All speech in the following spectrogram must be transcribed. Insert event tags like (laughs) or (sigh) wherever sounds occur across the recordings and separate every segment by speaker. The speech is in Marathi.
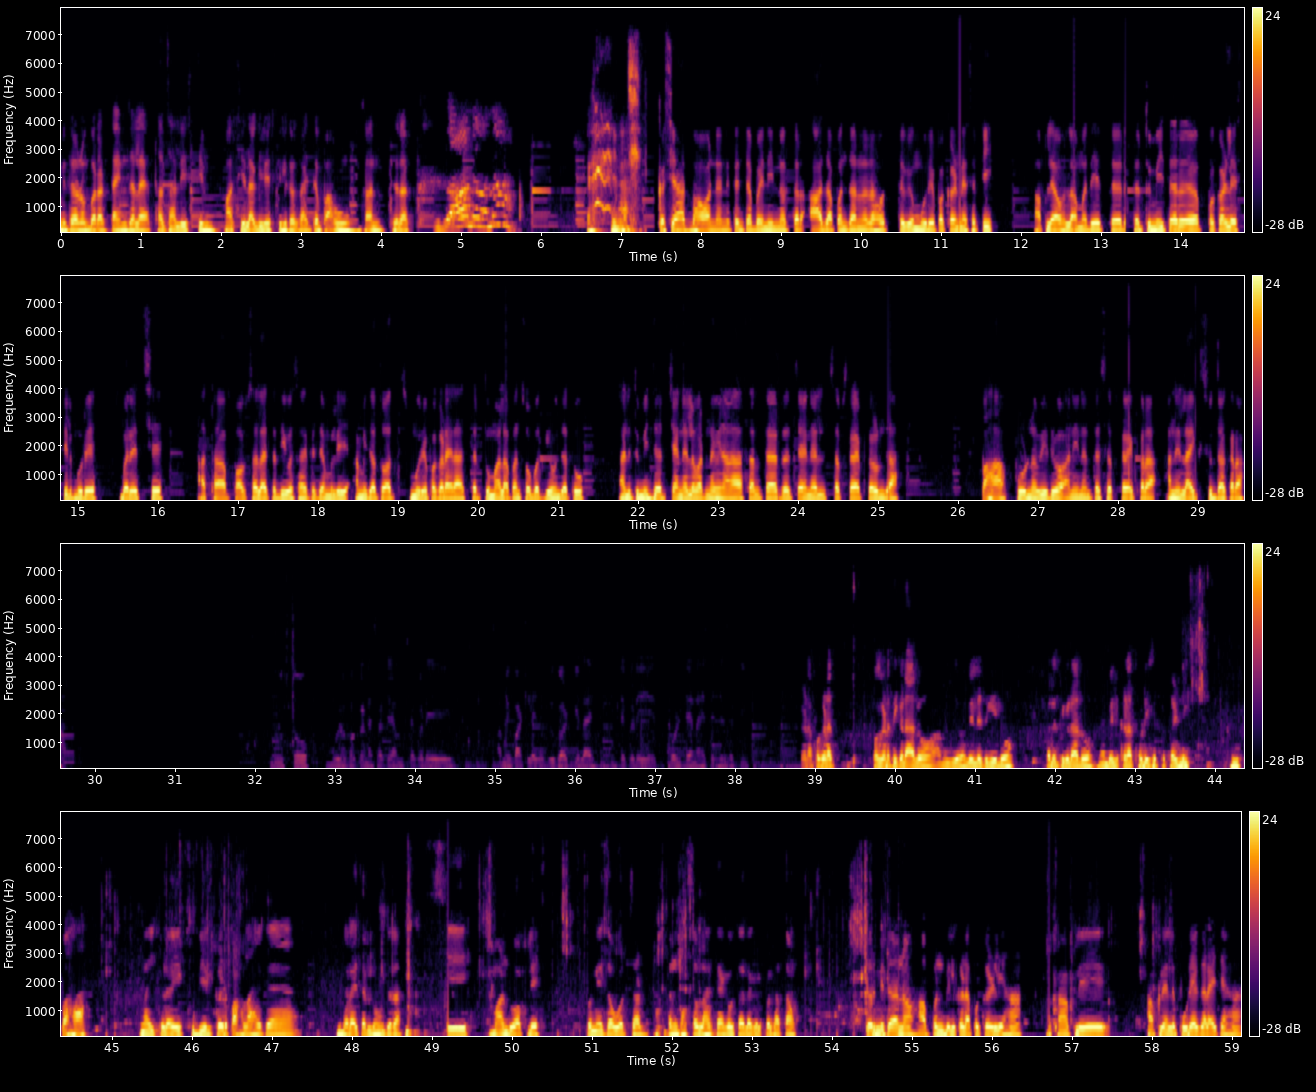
Speaker 1: मित्रांनो बराच टाइम झालाय. आता झाली असतील. माशी लागली असतील का काय तर पाहू. जाण जरा. (laughs) कसे आहात भावांना आणि त्यांच्या बहिणींना? तर आज आपण जाणार आहोत तर मुरे पकडण्यासाठी आपल्या अहलामध्ये. तर तर तुम्ही तर पकडले असतील मुरे बरेचसे. आता पावसाळ्याचा दिवस आहे त्याच्यामुळे आम्ही जातो आज मुरे पकडायला. तर तुम्हाला पण सोबत घेऊन जातो. आणि तुम्ही जर चॅनलवर नवीन आला असाल तर चॅनल सबस्क्राईब करून जा. पहा पूर्ण व्हिडिओ आणि नंतर सबस्क्राईब करा आणि लाईकसुद्धा करा. असतो मुरं पकडण्यासाठी आमच्याकडे आम्ही बाटल्याचा जुगाड केला आहे आमच्याकडे कोलट्यान आहे त्याच्यासाठी. इकडं पकडत पकडत इकडं आलो. आम्ही हलेलेच गेलो. परत इकडं आलो. ना बेलकडा थोडीशी पकडली. मी पहा. ना इकडं एक बेलकड पाहला आहे त्या धरायला चाललो होऊन जरा. ते मांडू आपले. पण याचा वरचा ढक्कन ढासवला आहे त्या गवसायला लागेल पण आता तर मित्रांनो आपण बेलकडा पकडली हा. आता आपले आपल्याला पुड्या करायच्या हा.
